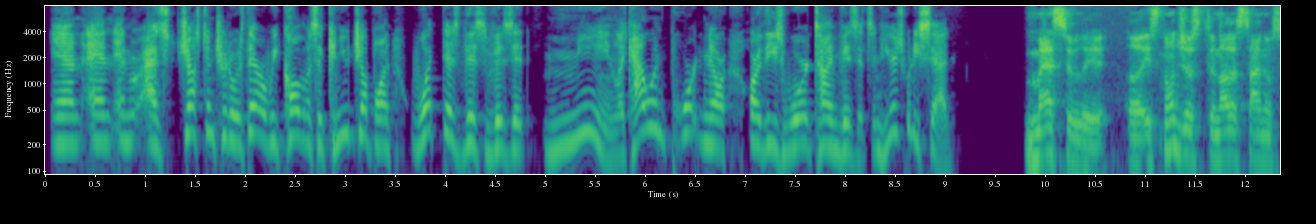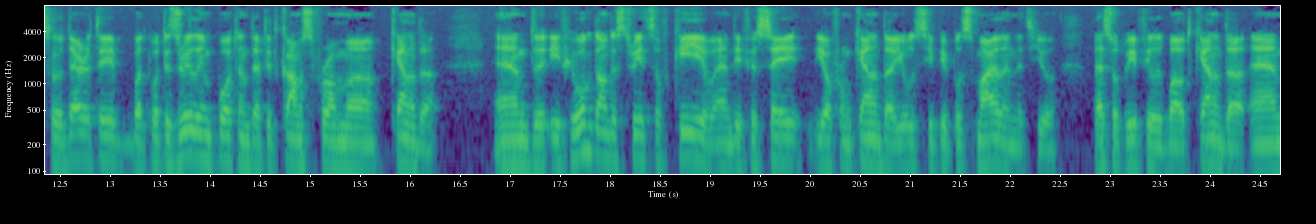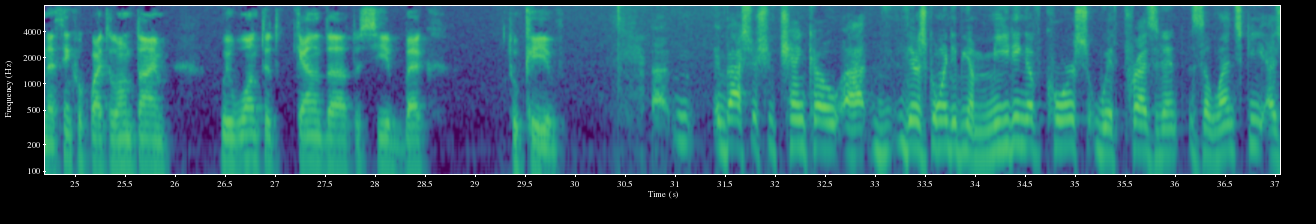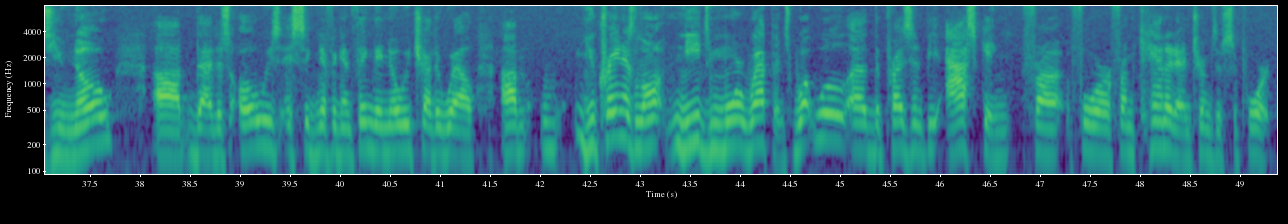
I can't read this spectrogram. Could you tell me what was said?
And and and as Justin Trudeau was there, we called him and said, "Can you jump on? What does this visit mean? Like, how important are are these wartime visits?" And here's what he said. Massively. Uh, it's not just another sign of solidarity, but what is really important that it comes from uh, Canada. And uh, if you walk down the streets of Kiev and if you say you're from Canada, you'll see people smiling at you. That's what we feel about Canada. And I think for quite a long time, we wanted Canada to see back to Kiev. Uh, Ambassador Shevchenko, uh, there's going to be a meeting, of course, with President Zelensky, as you know. Uh, that is always a significant thing. They know each other well. Um, Ukraine long, needs more weapons. What will uh, the president be asking for, for from Canada in terms of support?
